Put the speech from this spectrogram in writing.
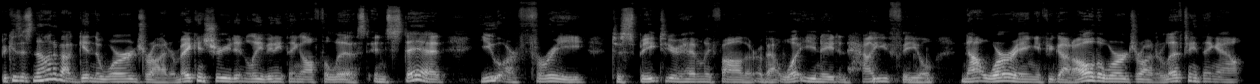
because it's not about getting the words right or making sure you didn't leave anything off the list. Instead, you are free to speak to your Heavenly Father about what you need and how you feel, not worrying if you got all the words right or left anything out,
